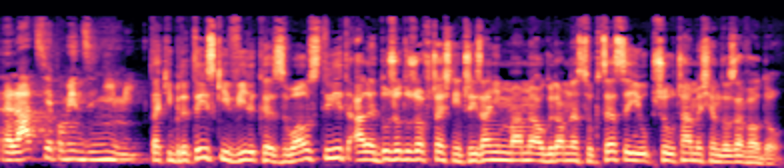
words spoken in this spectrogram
relacje pomiędzy nimi. Taki brytyjski wilk z Wall Street, ale dużo, dużo wcześniej, czyli zanim mamy ogromne sukcesy i przyuczamy się do zawodu,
